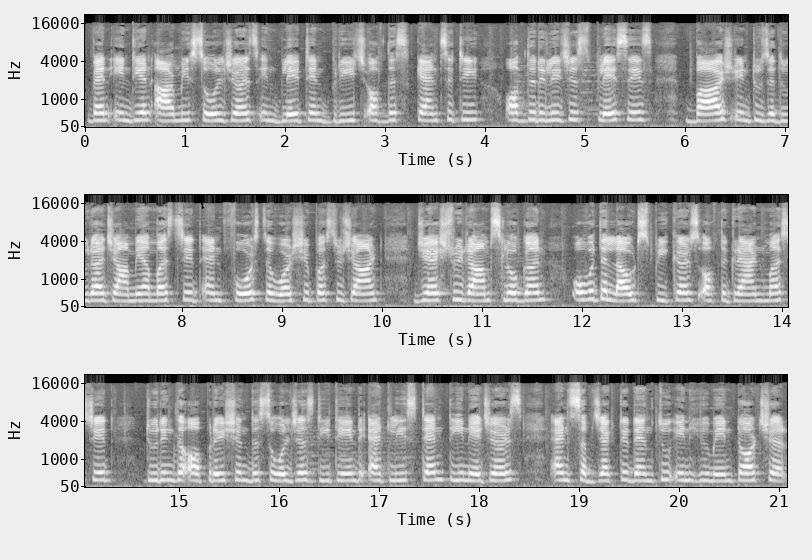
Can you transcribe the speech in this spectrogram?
when Indian Army soldiers in blatant breach of the sanctity of the religious places barged into Zadura Jamia Masjid and forced the worshippers to chant Jai Shri Ram slogan over the loudspeakers of the Grand Masjid during the operation, the soldiers detained at least 10 teenagers and subjected them to inhumane torture.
